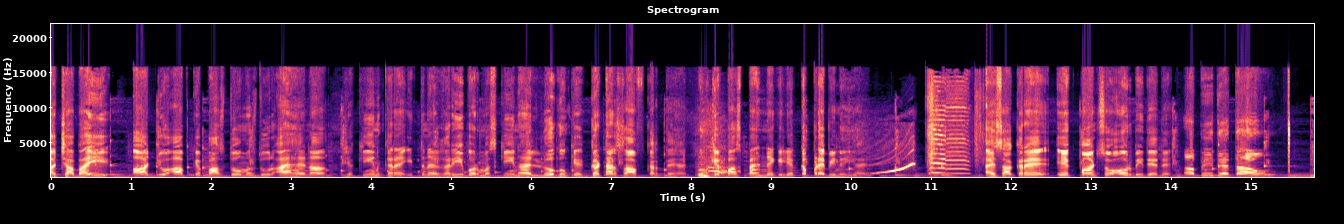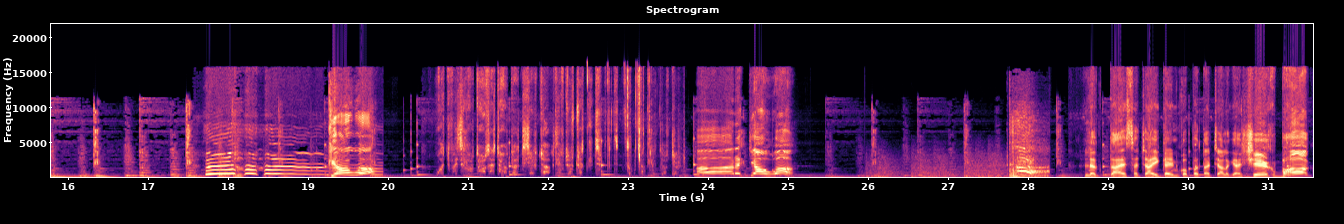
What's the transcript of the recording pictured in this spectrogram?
अच्छा भाई आज जो आपके पास दो मजदूर आए हैं ना यकीन करें इतने गरीब और मस्कीन हैं लोगों के गटर साफ़ करते हैं। उनके पास पहनने के लिए कपड़े भी नहीं है। ऐसा करें एक पाँच सौ और भी दे दें। अभी देता हूँ। क्या हुआ? अरे क्या हुआ? लगता है सच्चाई का इनको पता चल गया। शेख भाग!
